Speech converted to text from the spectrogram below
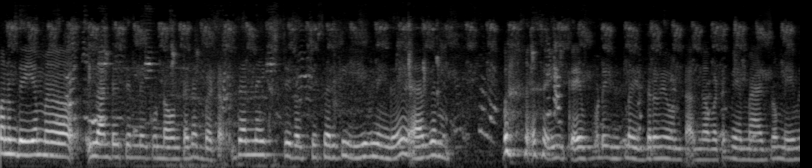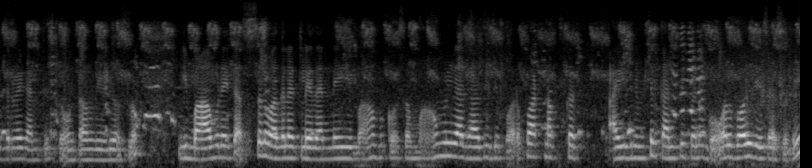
మనం దెయ్యం ఇలాంటివి తినలేకుండా ఉంటేనే బెటర్. దెన్ నెక్స్ట్ ఇది వచ్చేసరికి ఈవినింగ్ యాజ్ ఎ ఇంకా ఎప్పుడు ఇంట్లో ఇద్దరమే ఉంటాం కాబట్టి మేము మ్యాక్సిమం మేమిద్దరమే కనిపిస్తూ ఉంటాం వీడియోస్లో. ఈ బాబునైతే అస్సలు వదలట్లేదండి. ఈ బాబు కోసం మామూలుగా కాదు ఇది పొరపాటున ఒక్క ఐదు నిమిషాలు కనిపించని గోల్ గోల్ చేసేస్తుంది.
